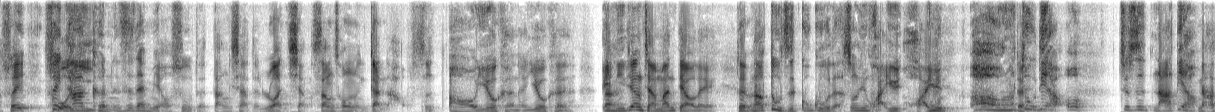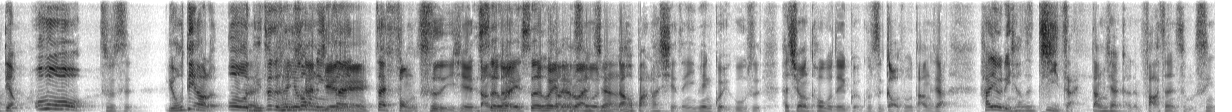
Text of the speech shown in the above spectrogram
所以，所以他可能是在描述的当下的乱象，商聪人干的好事哦，也有可能，也有可能。哎，你这样讲蛮屌的，对。然后肚子鼓鼓的，说不定怀孕，怀孕哦，吐掉哦，就是拿掉，拿掉哦，是不是流掉了？哦，你这个很有感觉，在讽刺一些社会社会的乱象，然后把它写成一篇鬼故事。他希望透过这些鬼故事告诉当下，他有点像是记载当下可能发生了什么事情。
